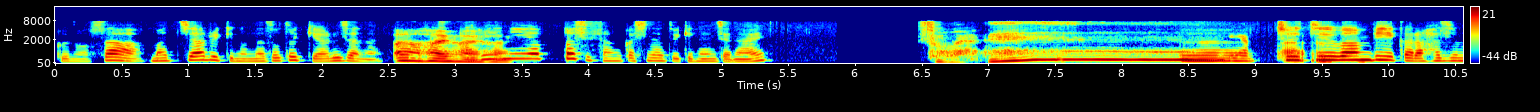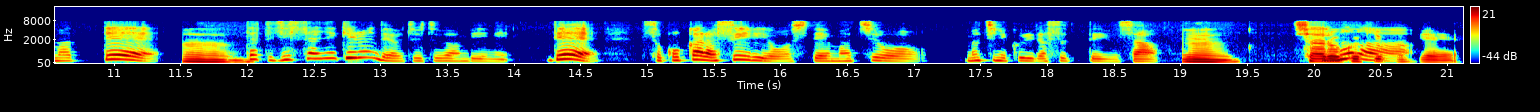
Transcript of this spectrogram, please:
クのさ街歩きの謎解きあるじゃない、あはいはいあれはいにやっぱし参加しないといけないんじゃない、そうやねうん。やっぱ。221B から始まってうん。だって実際に行けるんだよ 221B に。でそこから推理をして街を街に繰り出すっていうさ。うん。シャーロック気分で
